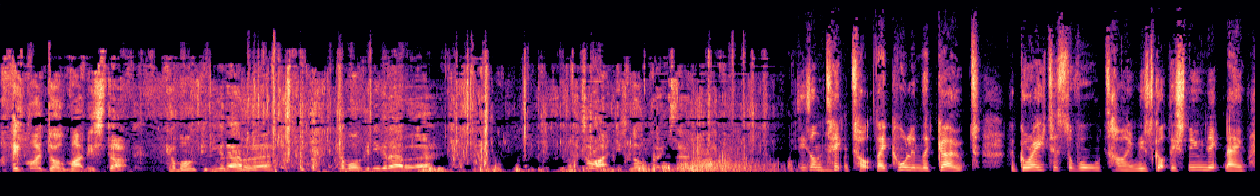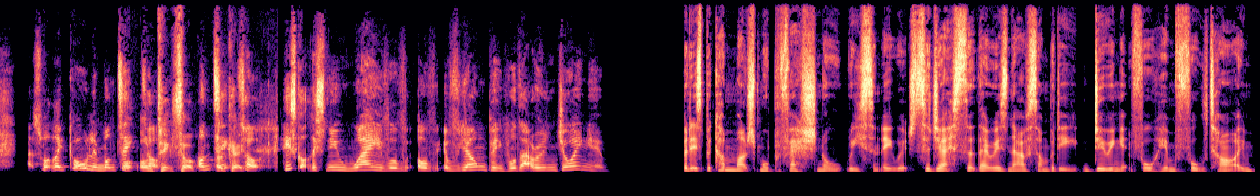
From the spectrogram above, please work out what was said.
I think my dog might be stuck. Come on, can you get out of there? Come on, can you get out of there? It's all right, he's not wet exactly. He's on hmm. TikTok. They call him the GOAT, the greatest of all time. He's got this new nickname. That's what they call him on TikTok. On TikTok, On okay. TikTok. He's got this new wave of, of, of young people that are enjoying him. But it's become much more professional recently, which suggests that there is now somebody doing it for him full time.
